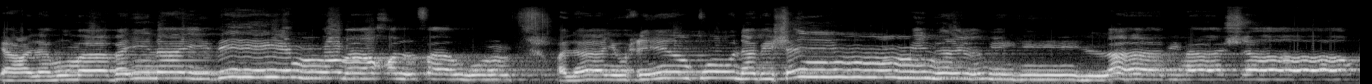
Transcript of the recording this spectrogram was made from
يعلم ما بين أيديهم وما خلفهم ولا يحيطون بشيء من علمه إلا بما شاء.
